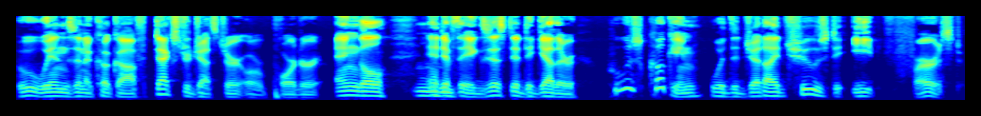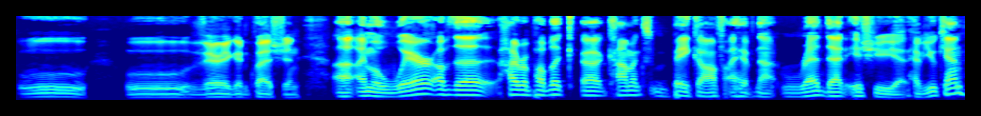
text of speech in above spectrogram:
who wins in a cook-off, Dexter Jettster or Porter Engle? And Mm. if they existed together, whose cooking would the Jedi choose to eat first? Ooh." Ooh, very good question. Uh, I'm aware of the High Republic uh, comics Bake Off. I have not read that issue yet. Have you, Ken?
